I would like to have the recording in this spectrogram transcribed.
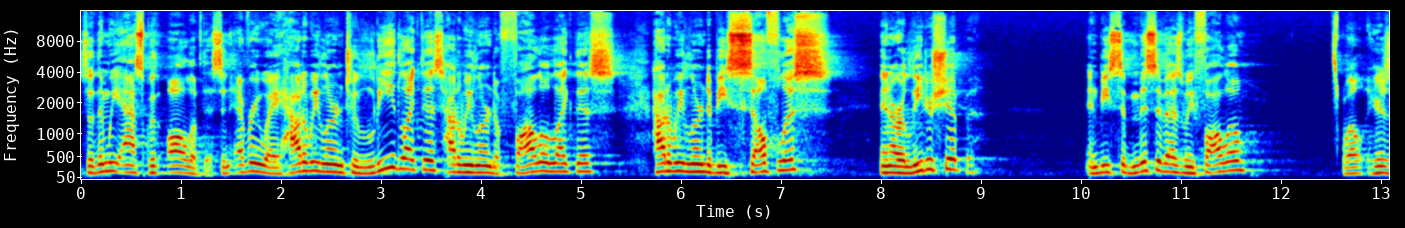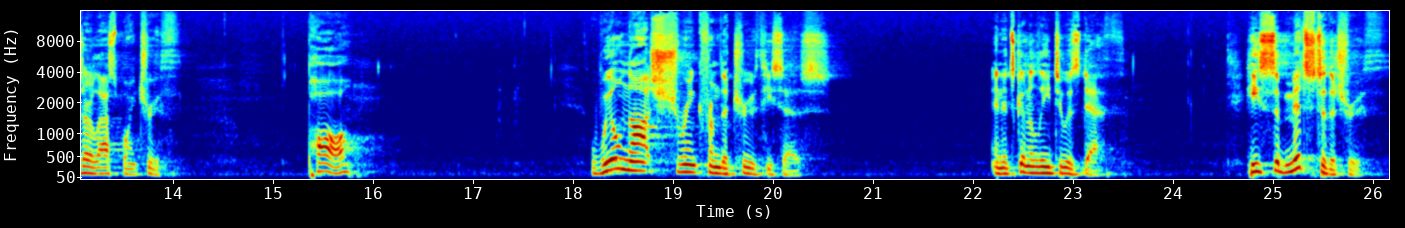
So then we ask with all of this, in every way, how do we learn to lead like this? How do we learn to follow like this? How do we learn to be selfless in our leadership and be submissive as we follow? Well, here's our last point truth. Paul will not shrink from the truth, he says, and it's going to lead to his death. He submits to the truth,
